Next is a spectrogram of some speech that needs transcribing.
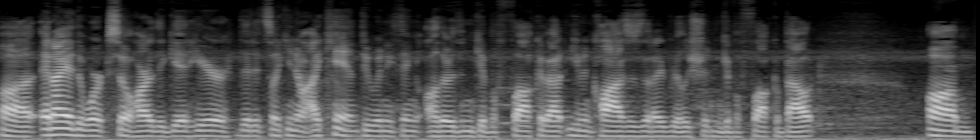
Uh, and I had to work so hard to get here that it's like you know I can't do anything other than give a fuck about even classes that I really shouldn't give a fuck about. Um,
